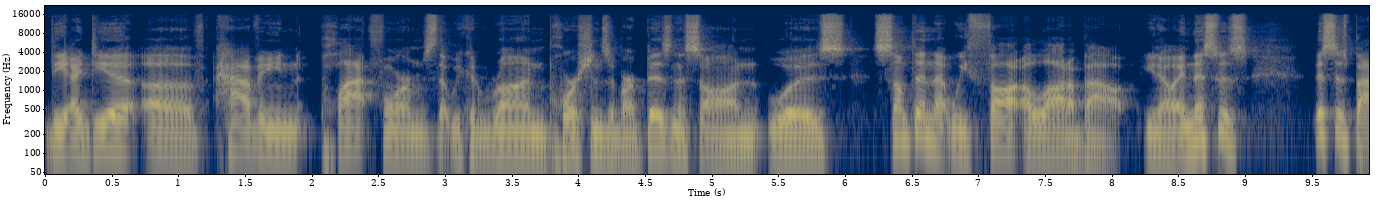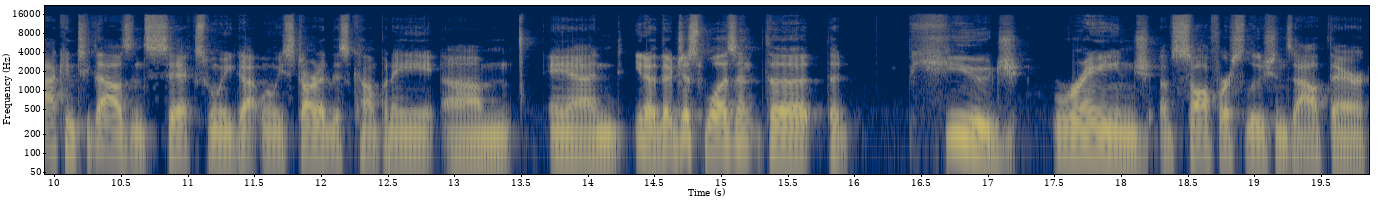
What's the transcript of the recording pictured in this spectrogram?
the idea of having platforms that we could run portions of our business on was something that we thought a lot about, you know, and this is this is back in 2006 when we got when we started this company um, and you know there just wasn't the the huge range of software solutions out there.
